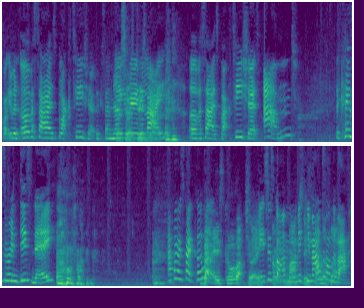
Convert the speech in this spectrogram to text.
got you an oversized black t-shirt because I know That you really Disney like it. oversized black t-shirts and because we're in Disney, Oh my god. I thought it was quite cool. That is cool actually. It's just I'm got a Mickey Mouse of on the back.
